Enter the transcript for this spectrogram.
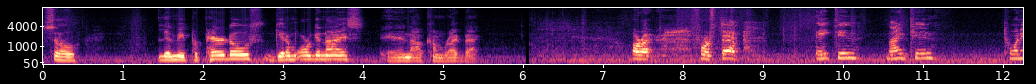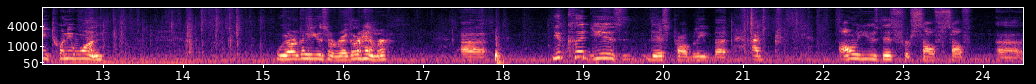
so let me prepare those, get them organized, and I'll come right back. All right, for step 18, 19, 20, 21, we are going to use a regular hammer. Uh, you could use this probably, but I only use this for soft, soft uh,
